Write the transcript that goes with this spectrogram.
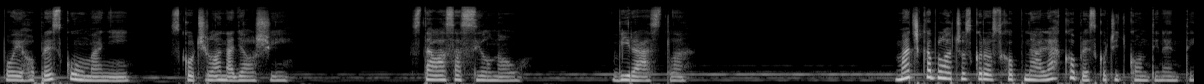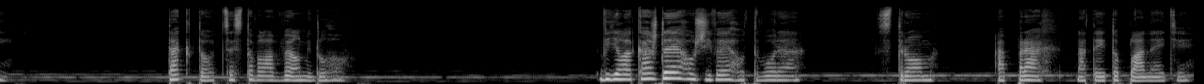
Po jeho preskúmaní skočila na ďalší. Stala sa silnou. Vyrástla. Mačka bola čoskoro schopná ľahko preskočiť kontinenty. Takto cestovala veľmi dlho. Videla každého živého tvora, strom a prach na tejto planéte.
